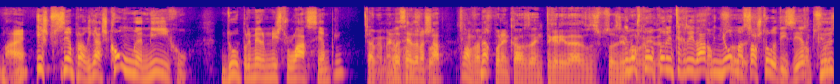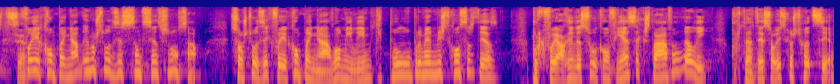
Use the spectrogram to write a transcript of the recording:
Não é? Isto sempre, aliás, com um amigo do primeiro-ministro lá sempre, Tá bem, mas não vamos, Machado. Pôr, não vamos não. pôr em causa a integridade das pessoas envolvidas. Eu não estou a pôr integridade são nenhuma, pessoas, só estou a dizer que foi acompanhado. Eu não estou a dizer se são decentes ou não são. Só estou a dizer que foi acompanhado ao milímetro pelo Primeiro-Ministro, com certeza. Porque foi alguém da sua confiança que estava ali. Portanto, é só isso que eu estou a dizer.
